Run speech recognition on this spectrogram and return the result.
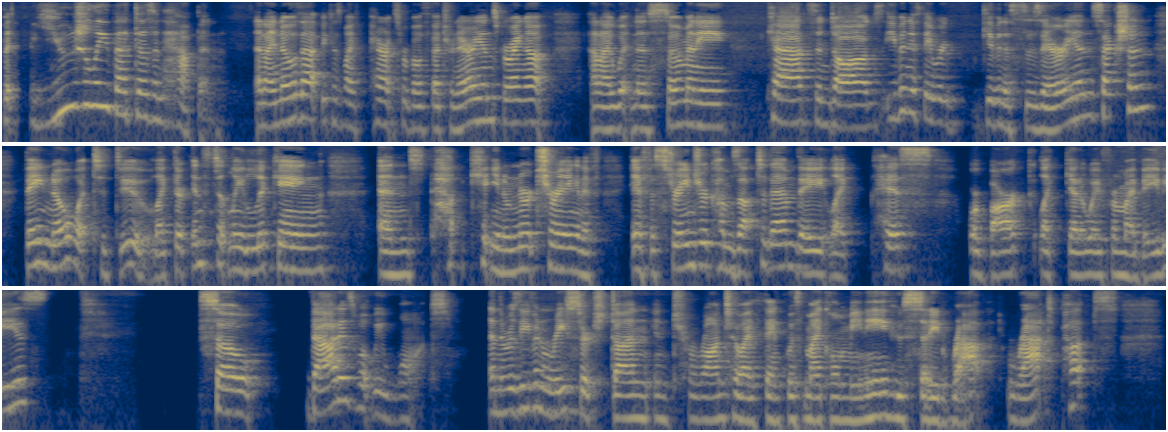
But usually that doesn't happen. And I know that because my parents were both veterinarians growing up, and I witnessed so many cats and dogs, even if they were given a cesarean section, they know what to do. Like they're instantly licking and you know nurturing and if if a stranger comes up to them, they like hiss or bark like get away from my babies. So that is what we want. And there was even research done in Toronto, I think, with Michael Meaney, who studied rat, rat pups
